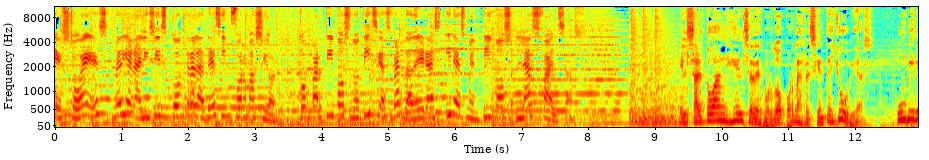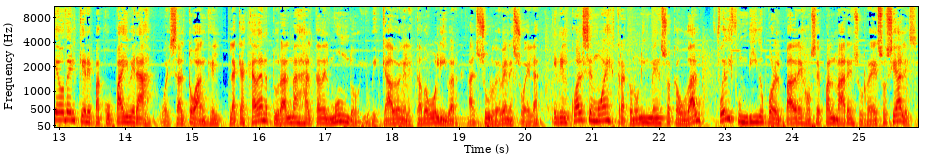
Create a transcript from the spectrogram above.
Esto es Medianálisis contra la desinformación. Compartimos noticias verdaderas y desmentimos las falsas. El Salto Ángel se desbordó por las recientes lluvias. Un video del Querepacupay Verá, o el Salto Ángel, la cascada natural más alta del mundo y ubicado en el estado Bolívar, al sur de Venezuela, en el cual se muestra con un inmenso caudal, fue difundido por el padre José Palmar en sus redes sociales.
